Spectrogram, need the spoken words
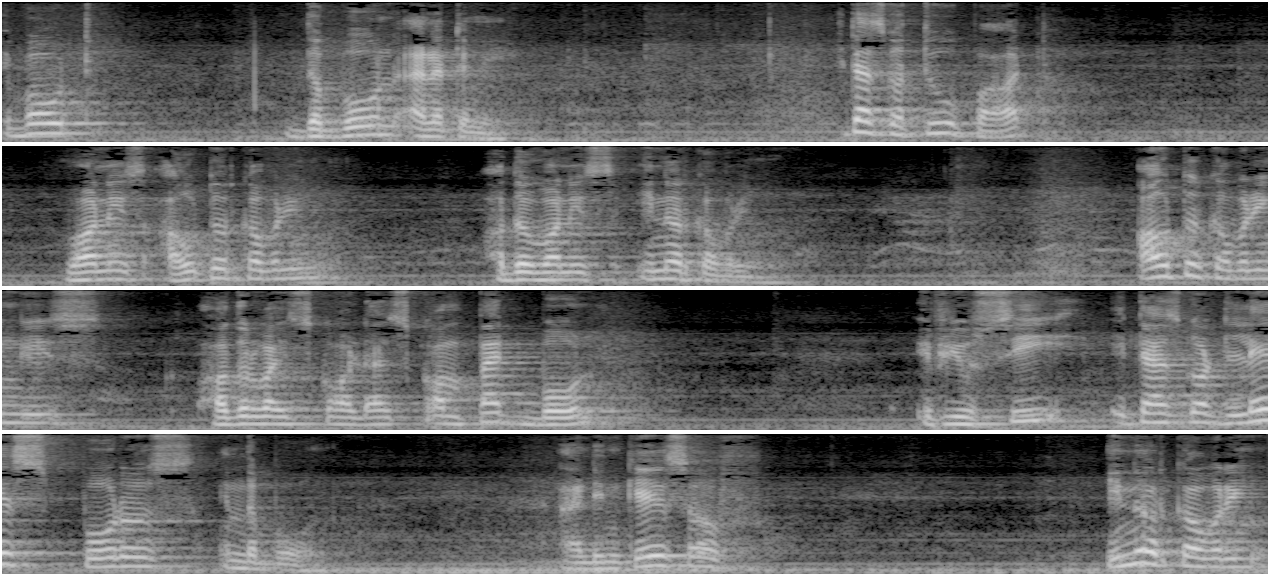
About the bone anatomy. It has got two parts. One is outer covering, other one is inner covering. Outer covering is otherwise called as compact bone. If you see, it has got less porous in the bone. And in case of inner covering,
